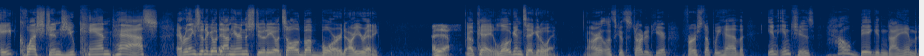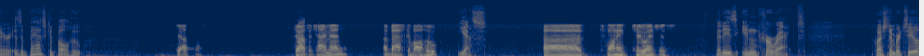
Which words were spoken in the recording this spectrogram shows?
eight questions. You can pass. Everything's going to go down here in the studio. It's all above board. Are you ready? Uh, yes. Okay, Logan, take it away. All right, let's get started here. First up, we have in inches. How big in diameter is a basketball hoop? Justin. Do I have to chime in? A basketball hoop? Yes, Uh, 22 inches. that is incorrect. Question number two:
